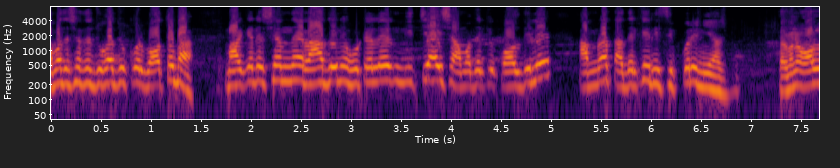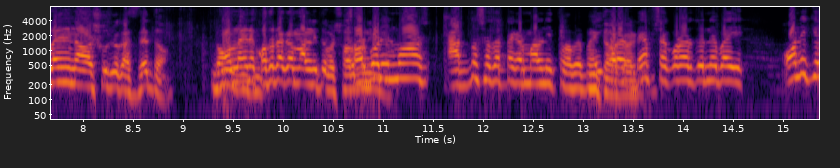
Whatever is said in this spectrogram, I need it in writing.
আমাদের সাথে যোগাযোগ করবে অথবা মার্কেটের সামনে রাধুনি হোটেলের নিচে আইসে আমাদেরকে কল দিলে আমরা তাদেরকে রিসিভ করে নিয়ে আসব। তার মানে অনলাইনে নেওয়ার সুযোগ আছে তাই তো? অনলাইনে কত টাকা মাল নিতে হবে সর্বনিম্ন? আট দশ হাজার টাকার মাল নিতে হবে ভাই। কারণ ব্যবসা করার জন্য ভাই অনেকে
